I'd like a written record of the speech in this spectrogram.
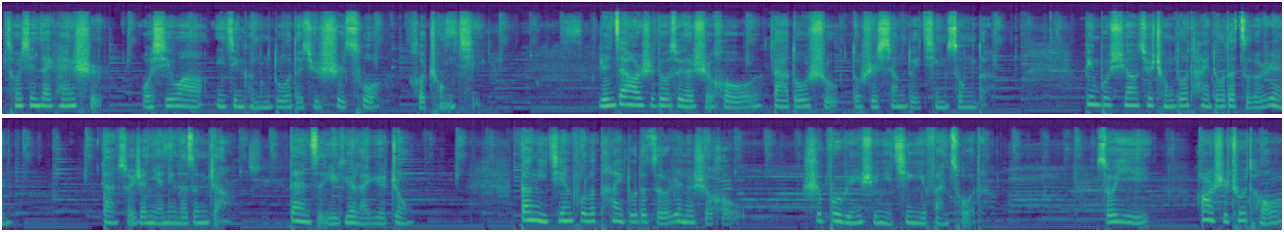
从现在开始，我希望你尽可能多的去试错和重启。人在二十多岁的时候，大多数都是相对轻松的，并不需要去承多太多的责任。但随着年龄的增长，担子也越来越重。当你肩负了太多的责任的时候，是不允许你轻易犯错的。所以，二十出头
